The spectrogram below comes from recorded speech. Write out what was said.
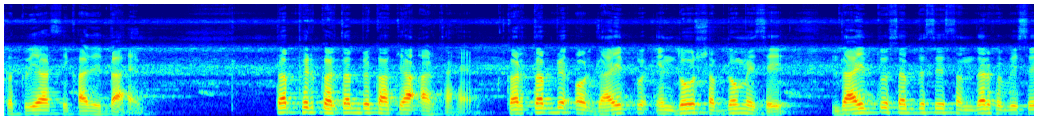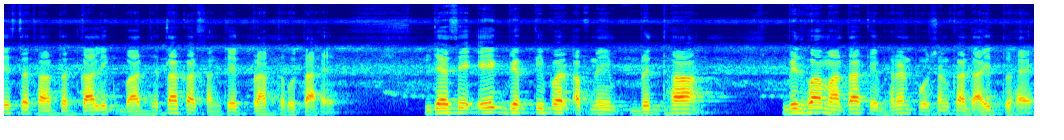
प्रक्रिया सिखा देता है। तब फिर कर्तव्य का क्या अर्थ है? कर्तव्य और दायित्व इन दो शब्दों में से दायित्व शब्द से संदर्भ विशेष तथा तत्कालिक बाध्यता का संकेत प्राप्त होता है। जैसे एक व्यक्ति पर अपनी वृद्धा, विधवा माता के भरण पोषण का दायित्व है।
